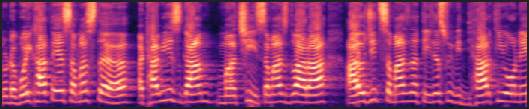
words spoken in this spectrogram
તો ડભોઈ ખાતે સમસ્ત અઠાવીસ ગામ માછી સમાજ દ્વારા આયોજિત સમાજના તેજસ્વી વિદ્યાર્થીઓને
